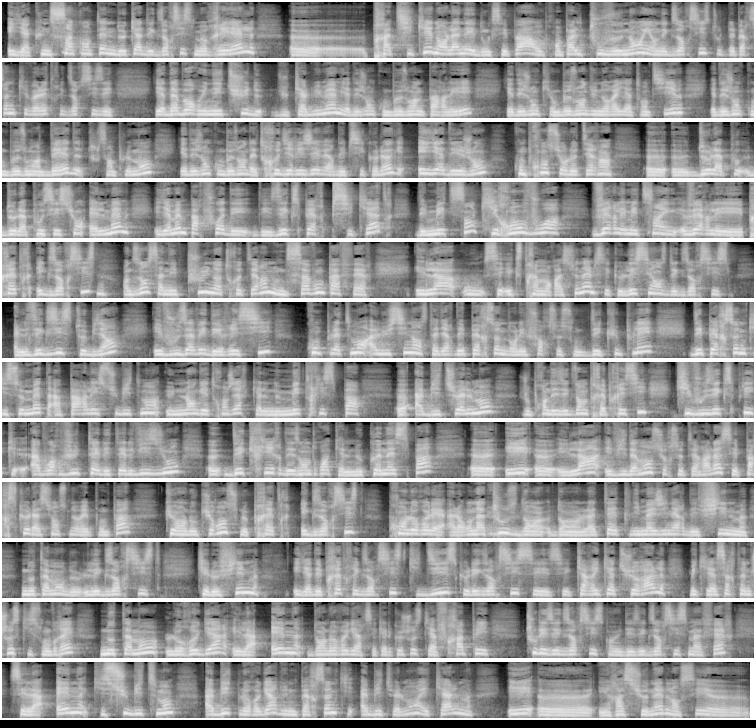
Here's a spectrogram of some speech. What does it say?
Et il n'y a qu'une cinquantaine de cas d'exorcisme réels euh, pratiqués dans l'année. Donc c'est pas, on prend pas le tout venant et on exorcise toutes les personnes qui veulent être exorcisées. Il y a d'abord une étude du cas lui-même. Il y a des gens qui ont besoin de parler. Il y a des gens qui ont besoin d'une oreille attentive. Il y a des gens qui ont besoin d'aide, tout simplement. Il y a des gens qui ont besoin d'être redirigés vers des psychologues. Et il y a des gens qu'on prend sur le terrain de, la, de la possession elle-même. Il y a même parfois des, des experts psychiatres, des médecins qui renvoient vers les médecins, vers les prêtres exorcistes en disant ça n'est plus notre terrain, nous ne savons pas faire. Et là où c'est extrêmement rationnel, c'est que les séances d'exorcisme elles existent bien et vous avez des récits complètement hallucinants, c'est-à-dire des personnes dont les forces sont décuplées, des personnes qui se mettent à parler subitement une langue étrangère qu'elles ne maîtrisent pas euh, habituellement. Je vous prends des exemples très précis qui vous expliquent avoir vu telle et telle vision, euh, décrire des endroits qu'elles ne connaissent pas. Euh, et, et, là, évidemment, sur ce terrain-là, c'est parce que la science ne répond pas que, en l'occurrence, le prêtre exorciste prend le relais. Alors on a tous dans, la tête l'imaginaire des films, notamment de L'Exorciste, qui est le film. Il y a des prêtres exorcistes qui disent que l'exorcisme, c'est caricatural, mais qu'il y a certaines choses qui sont vraies, notamment le regard et la haine dans le regard. C'est quelque chose qui a frappé tous les exorcistes qui ont eu des exorcismes à faire. C'est la haine qui subitement habite le regard d'une personne qui habituellement est calme et, euh, rationnelle dans ses, euh,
